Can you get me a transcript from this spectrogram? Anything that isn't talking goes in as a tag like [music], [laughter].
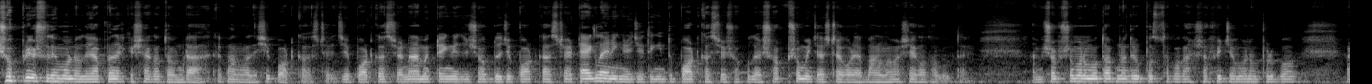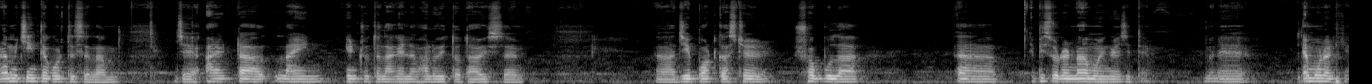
সুপ্রিয় সুধী মণ্ডলী আপনাদেরকে স্বাগত আমরা বাংলাদেশি পডকাস্টে যে পডকাস্টের নাম একটা ইংরেজি শব্দ, যে পডকাস্টের ট্যাগলাইন ইংরেজিতে কিন্তু পডকাস্টের সকলে সবসময় চেষ্টা করে বাংলা ভাষায় কথা বলতে। হয় আমি সবসময়ের মতো আপনাদের উপস্থাপক আশরাফিজ্জামান অপূর্ব আর আমি চিন্তা করতেছিলাম যে আরেকটা লাইন ইন্ট্রোতে লাগাইলে ভালো হইতো, তা হচ্ছে যে পডকাস্টের সবগুলা এপিসোডের নামও ইংরেজিতে। মানে এমন আর কি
